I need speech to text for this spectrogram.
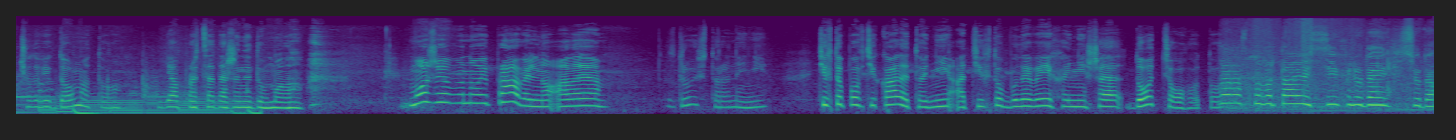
чоловік вдома, то я про це навіть не думала. Може, воно і правильно, але з другої сторони ні. Ті, хто повтікали, то ні, а ті, хто були виїхані ще до цього, то Зараз повертають всіх людей сюди,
